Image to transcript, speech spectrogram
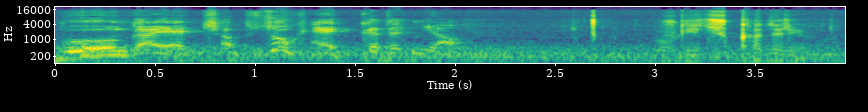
무언가에 접속했거든요. 무기 축하드리고.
